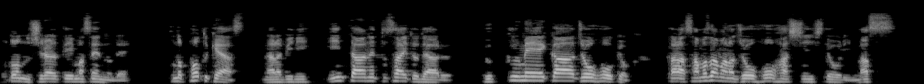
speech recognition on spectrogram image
ほとんど知られていませんので、このポッドキャスト並びにインターネットサイトであるブックメーカー情報局から様々な情報を発信しております。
